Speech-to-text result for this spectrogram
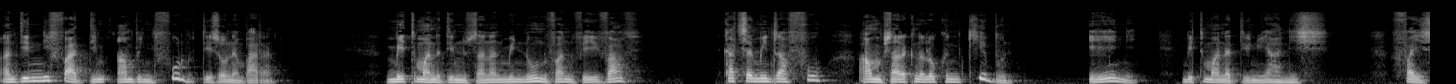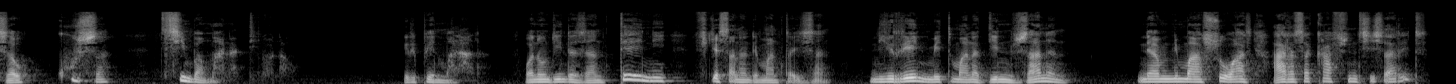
andininy fahadimy ambin'ny folo dia izao ny ambarany, Mety manadino ny zanany minono va ny vehivavy? ka tsy hamindra fo amin'ny zanaky nalaoky ny kibony, eny, mety manadino ihany izy, fa izaho kosa tsy mba manadino anao. Ry Peny malala, ho anao indrindra izany teny fikasan'Andriamanitra izany. Ny reny mety manadino ny zanany, ny amin'ny mahasoa azy ara-sakafo sy ny sisa rehetra,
